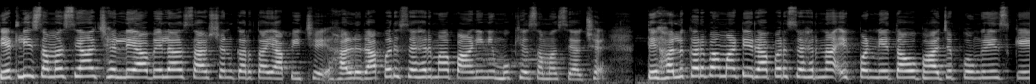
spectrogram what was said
તેટલી સમસ્યા છેલ્લે આવેલા શાસનકર્તાએ આપી છે. હાલ રાપર શહેરમાં પાણીની મુખ્ય સમસ્યા છે. તે હલ કરવા માટે રાપર શહેરના એક પણ નેતાઓ ભાજપ, કોંગ્રેસ કે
